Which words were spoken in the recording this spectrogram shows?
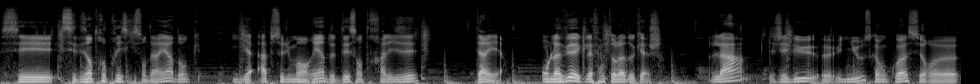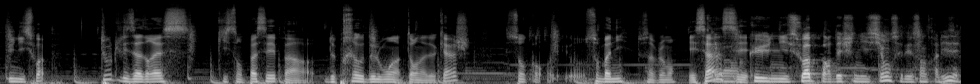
c'est, c'est des entreprises qui sont derrière, donc il n'y a absolument rien de décentralisé derrière. On l'a vu avec l'affaire Tornado Cash. Là, j'ai lu euh, une news comme quoi sur euh, Uniswap, toutes les adresses qui sont passées par de près ou de loin Tornado Cash sont, sont bannies, tout simplement. Et ça, c'est Uniswap, par définition, c'est décentralisé.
